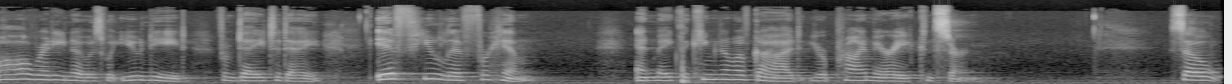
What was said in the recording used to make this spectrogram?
already knows what you need from day to day if you live for Him and make the kingdom of God your primary concern. So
